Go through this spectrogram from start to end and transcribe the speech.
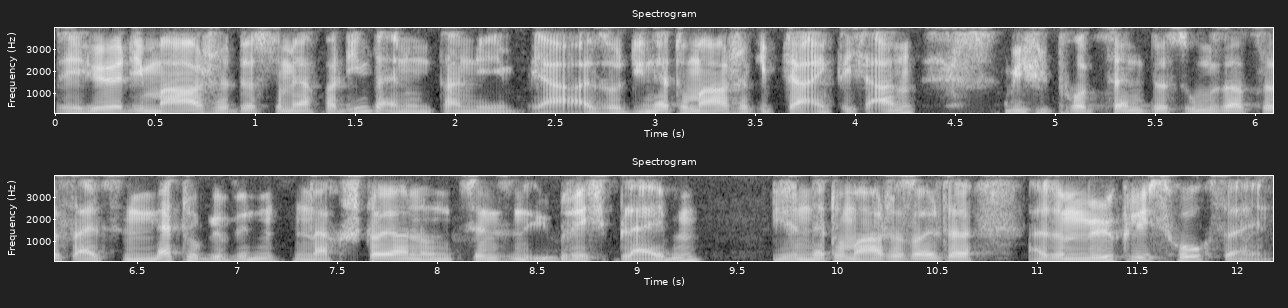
Je höher die Marge, desto mehr verdient ein Unternehmen. Ja, also die Nettomarge gibt ja eigentlich an, wie viel Prozent des Umsatzes als Nettogewinn nach Steuern und Zinsen übrig bleiben. Diese Nettomarge sollte also möglichst hoch sein.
